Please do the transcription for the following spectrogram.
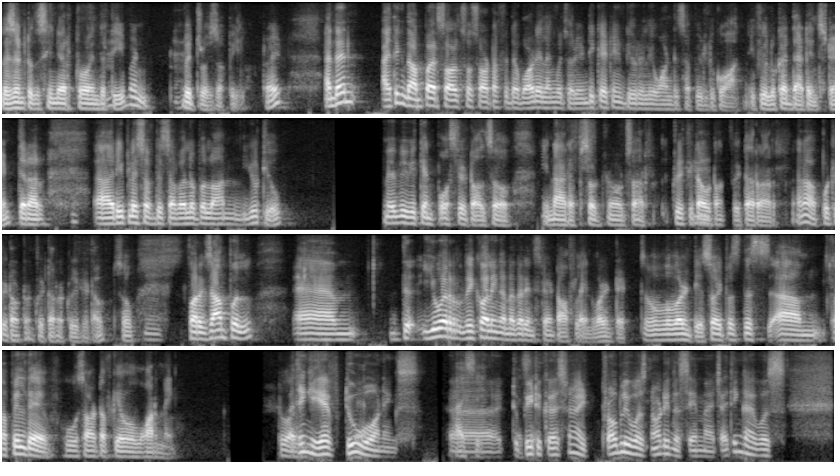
listened to the senior pro in the team and withdrew his appeal, right? And then I think the umpires also sort of with the body language are indicating, do you really want this appeal to go on? If you look at that incident, there are uh, replays of this available on YouTube maybe we can post it also in our episode notes or tweet it out on twitter or you know put it out on twitter or tweet it out so for example um, the, you were recalling another incident offline weren't it so, weren't you so it was this um, kapil dev who sort of gave a warning to I us. think he gave two Yeah. warnings I see, uh, to I see. Peter Kirsten. It probably was not in the same match. I think I was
